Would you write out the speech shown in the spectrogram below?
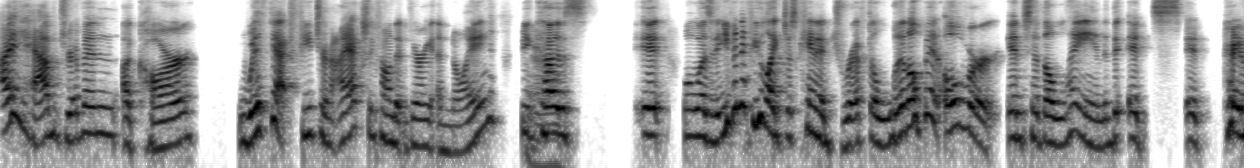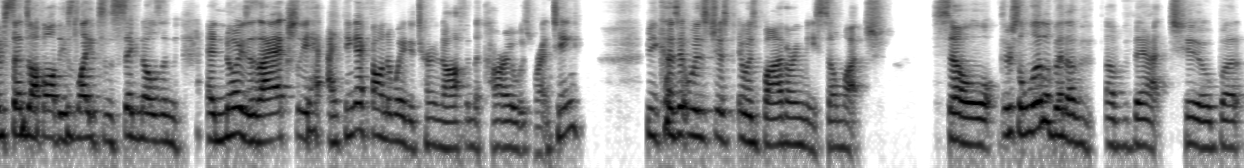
i have driven a car with that feature and i actually found it very annoying because. It what was it? Even if you like just kind of drift a little bit over into the lane it's it kind of sends off all these lights and signals and and noises. I actually i think i found a way to turn it off in the car i was renting because it was just it was bothering me so much. So there's a little bit of of that too but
